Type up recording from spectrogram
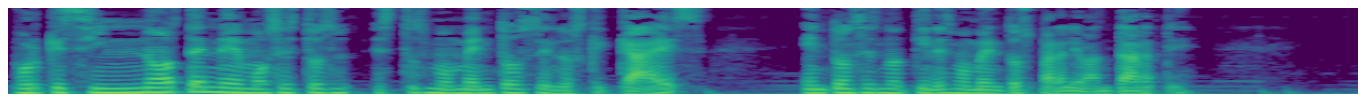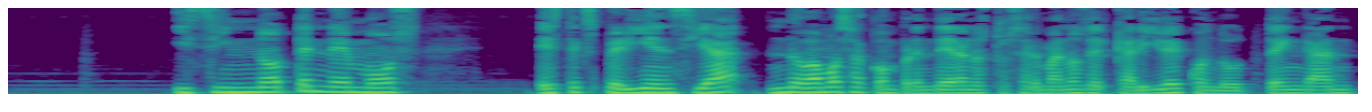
porque si no tenemos estos, estos momentos en los que caes, entonces no tienes momentos para levantarte. Y si no tenemos esta experiencia, no vamos a comprender a nuestros hermanos del Caribe cuando tengan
